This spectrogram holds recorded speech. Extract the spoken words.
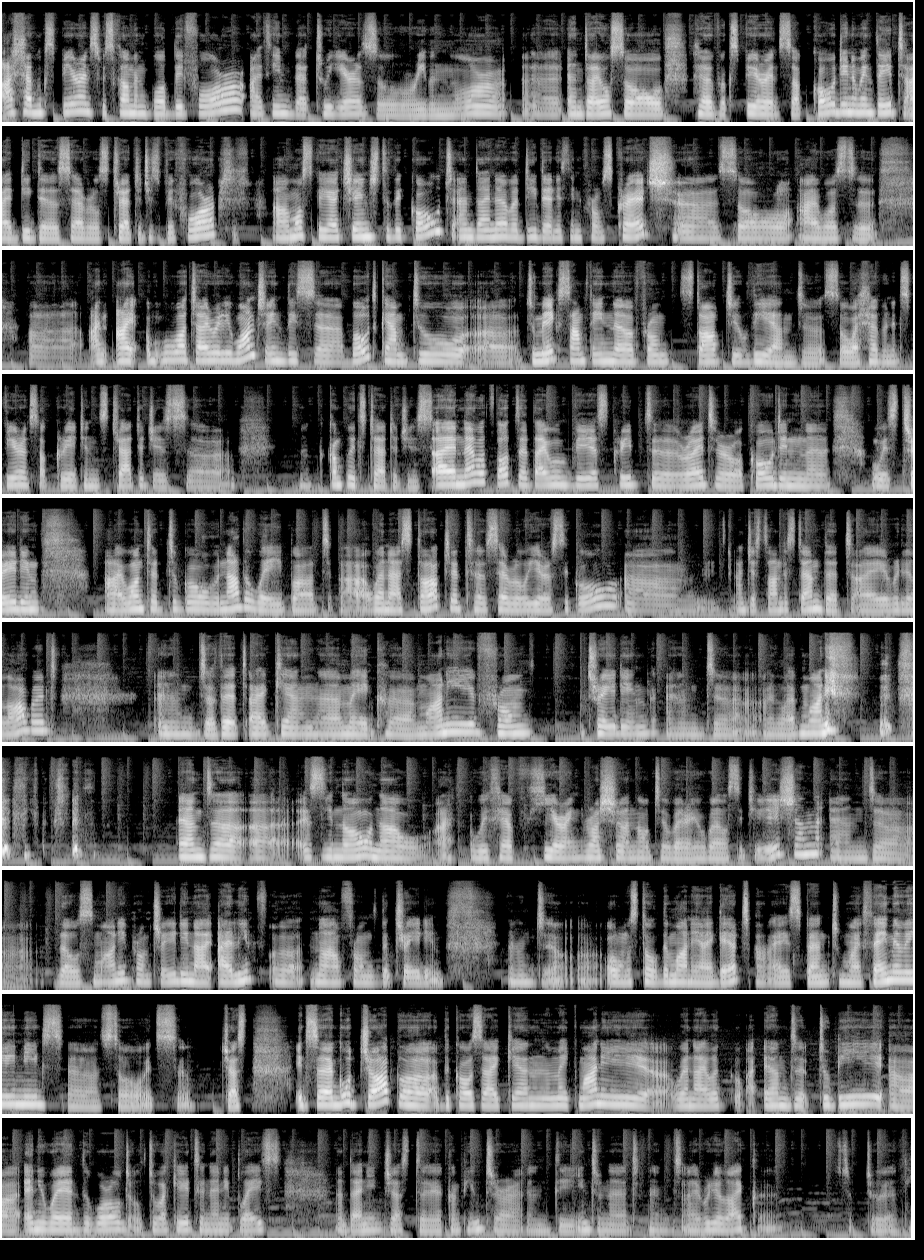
I have experience with Hummingbot before. I think that two years or even more. Uh, and I also have experience of coding with it. I did uh, several strategies before. Uh, mostly I changed the code and I never did anything from scratch. Uh, so I was uh, uh, and I what I really want in this uh, boot camp to uh, to make something uh, from start till the end. Uh, so I have an experience of creating strategies. Uh, complete strategies. I never thought that I would be a script writer or coding with trading. I wanted to go another way, but when I started several years ago, um, I just understand that I really love it and that I can uh, make uh, money from trading, and uh, I love money. and as you know, now I, we have here in Russia not a very well situation, and those money from trading, I, I live now from the trading and uh, almost all the money I get, I spend to my family needs. Uh, so it's uh, just it's a good job uh, because I can make money uh, when I look and to be uh, anywhere in the world or to locate in any place. And I need just a computer and the internet, and I really like uh, to do it.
